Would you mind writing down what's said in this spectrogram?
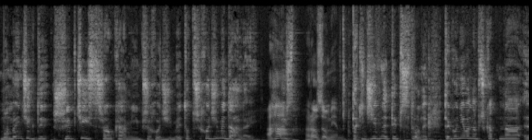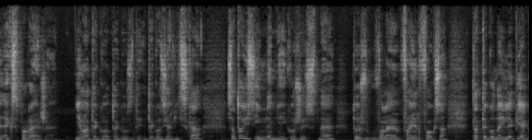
W momencie, gdy szybciej strzałkami przechodzimy, to przechodzimy dalej. Aha, rozumiem. taki dziwny typ strony. Tego nie ma na przykład na Explorerze. Nie ma tego, tego, tego zjawiska, za to jest inne mniej korzystne. To już wolę Firefoxa. Dlatego najlepiej jak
